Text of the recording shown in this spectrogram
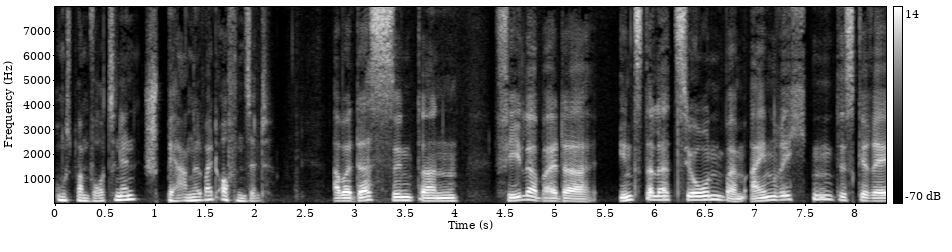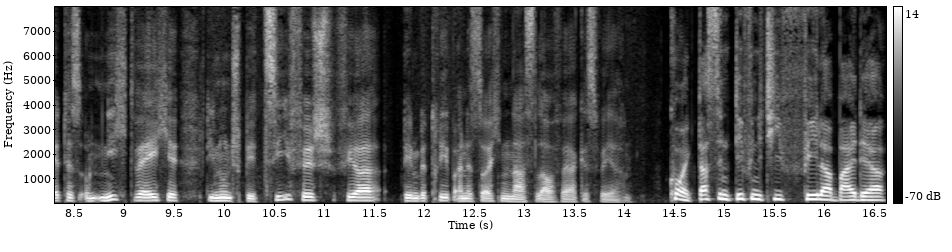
um es beim Wort zu nennen, sperrangelweit offen sind. Aber das sind dann Fehler bei der Installation, beim Einrichten des Gerätes und nicht welche, die nun spezifisch für den Betrieb eines solchen NAS-Laufwerkes wären. Korrekt, das sind definitiv Fehler bei der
